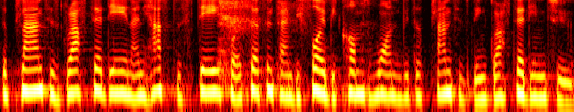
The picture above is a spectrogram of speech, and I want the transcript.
the plant is grafted in and it has to stay for a certain time before it becomes one with the plant it's been grafted into.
